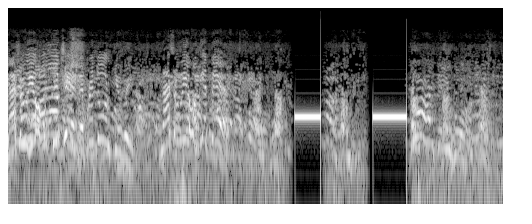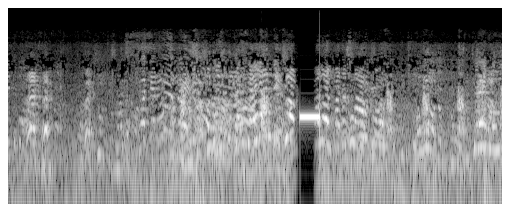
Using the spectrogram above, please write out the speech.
Нащо ви його мучите, придурки ви? Нащо ви його б'єте? Трогайте його! А я ты чё, колонн подошла? ТЦК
